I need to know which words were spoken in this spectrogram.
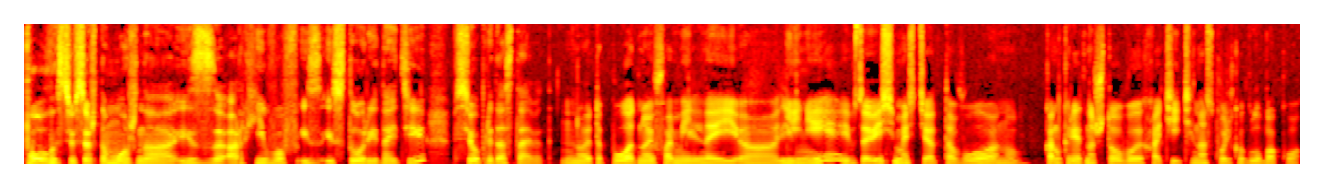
полностью все, что можно из архивов, из истории найти, все предоставят. Ну, это по одной фамильной э, линии, и в зависимости от того, ну, конкретно, что вы хотите, насколько глубоко.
